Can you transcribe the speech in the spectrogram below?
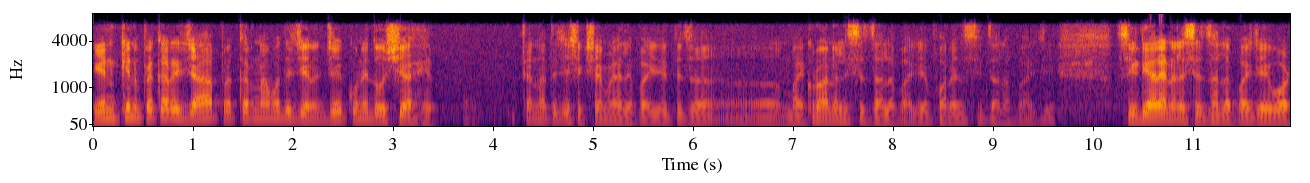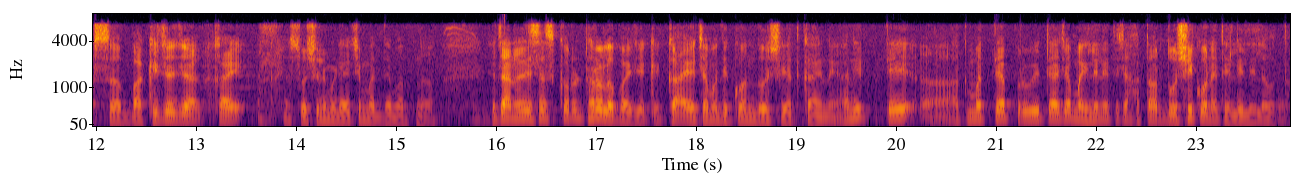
आणखीन प्रकारे ज्या प्रकरणामध्ये जे जे कोणी दोषी आहेत त्यांना त्याची शिक्षा मिळाली पाहिजे त्याचं मायक्रो अनालिसिस झालं पाहिजे फॉरेन्सिक झालं पाहिजे सी डी आर अनालिसिस झालं पाहिजे व्हॉट्सअप बाकीच्या ज्या काय सोशल मीडियाच्या माध्यमातून याचं अनालिसिस करून ठरवलं पाहिजे की काय याच्यामध्ये कोण दोषी आहेत काय नाही. आणि ते आत्महत्यापूर्वी त्या ज्या महिलेने त्याच्या हातावर दोषी कोण आहेत हे लिहिलेलं होतं.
